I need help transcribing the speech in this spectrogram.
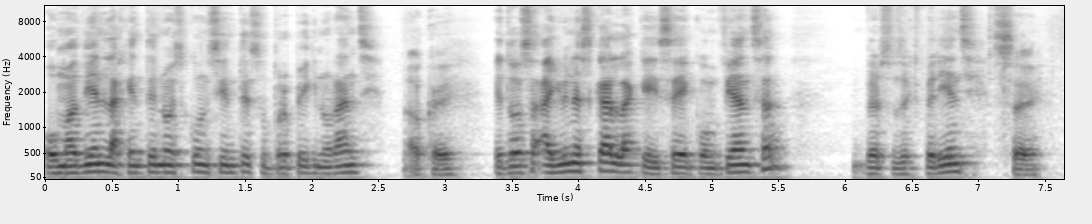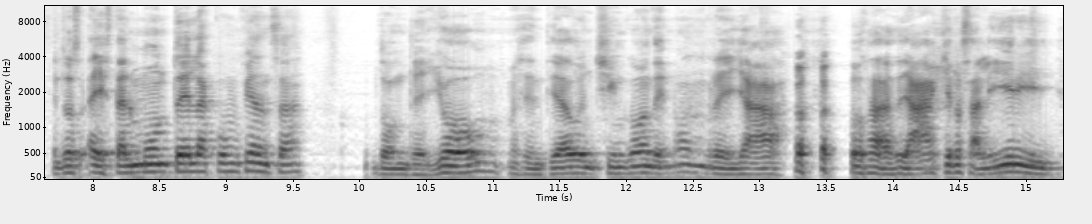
o más bien la gente no es consciente de su propia ignorancia. Ok. Entonces hay una escala que dice confianza versus experiencia. Sí. Entonces ahí está el monte de la confianza, donde yo me sentía en chingón de, no, hombre, ya, o sea, ya quiero salir y,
